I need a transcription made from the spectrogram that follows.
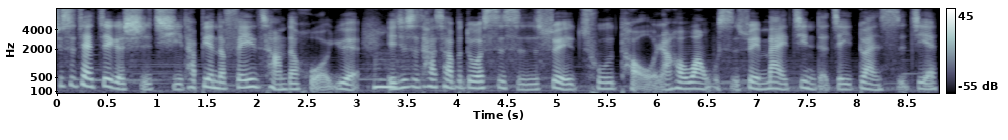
就是在这个时期，他变得非常的活跃，嗯、也就是他差不多四十岁出头，然后往五十岁迈进的这一段时间，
